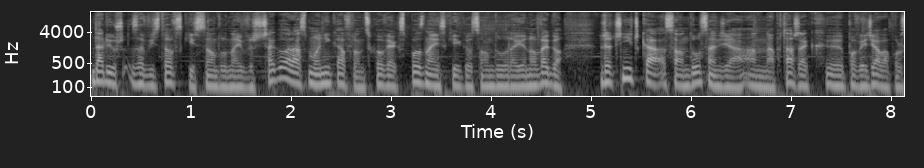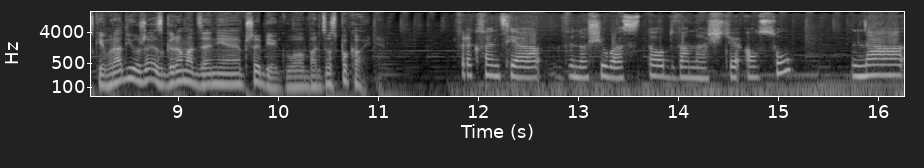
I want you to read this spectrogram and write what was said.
Dariusz Zawistowski z Sądu Najwyższego oraz Monika Frąckowiak z Poznańskiego Sądu Rejonowego. Rzeczniczka sądu, sędzia Anna Ptaszek, powiedziała Polskiemu Radiu, że zgromadzenie przebiegło bardzo spokojnie. Frekwencja wynosiła 112 osób na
